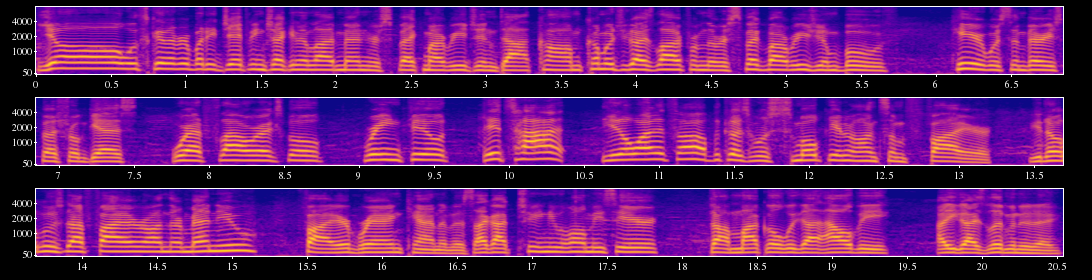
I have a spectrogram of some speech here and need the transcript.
Yo, what's good, everybody? JP checking in live, man. RespectMyRegion.com. Coming to you guys live from the Respect My Region booth here with some very special guests. We're at Flower Expo, Greenfield. It's hot. You know why it's hot? Because we're smoking on some fire. You know who's got fire on their menu? Firebrand Cannabis. I got two new homies here. Got Michael, we got Albie. How you guys living today?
